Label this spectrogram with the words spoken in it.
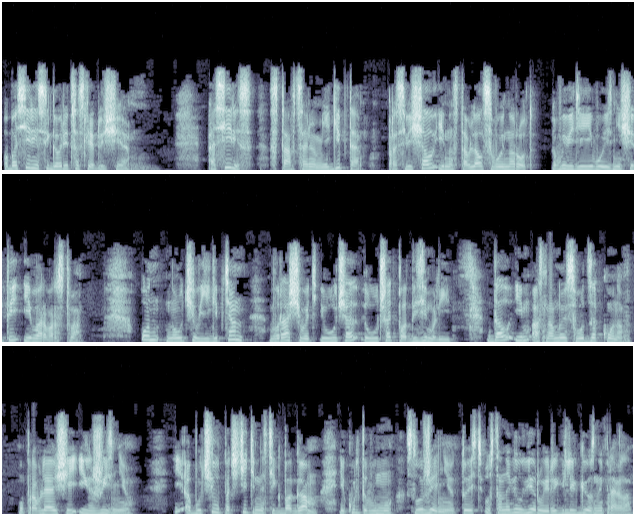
Об Осирисе говорится следующее: Осирис, став царем Египта, просвещал и наставлял свой народ, выведя его из нищеты и варварства. Он научил египтян выращивать и улучшать плоды земли, дал им основной свод законов, управляющий их жизнью, и обучил почтительности к богам и культовому служению, то есть установил веру и религиозные правила.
